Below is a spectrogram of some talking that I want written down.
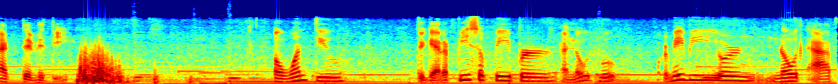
activity, I want you to get a piece of paper, a notebook, or maybe your note app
